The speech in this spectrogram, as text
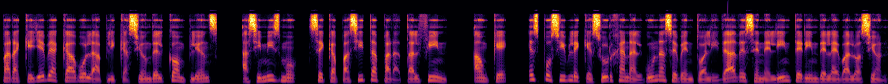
para que lleve a cabo la aplicación del compliance, asimismo, se capacita para tal fin, aunque, es posible que surjan algunas eventualidades en el interim de la evaluación.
